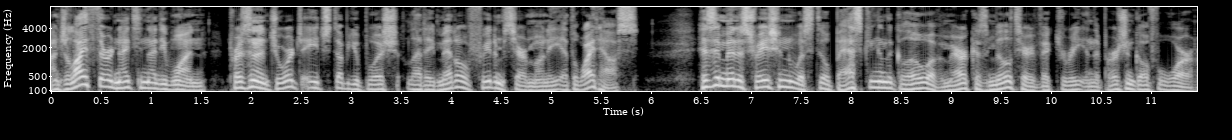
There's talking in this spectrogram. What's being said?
On July 3, 1991, President George H.W. Bush led a Medal of Freedom ceremony at the White House. His administration was still basking in the glow of America's military victory in the Persian Gulf War.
